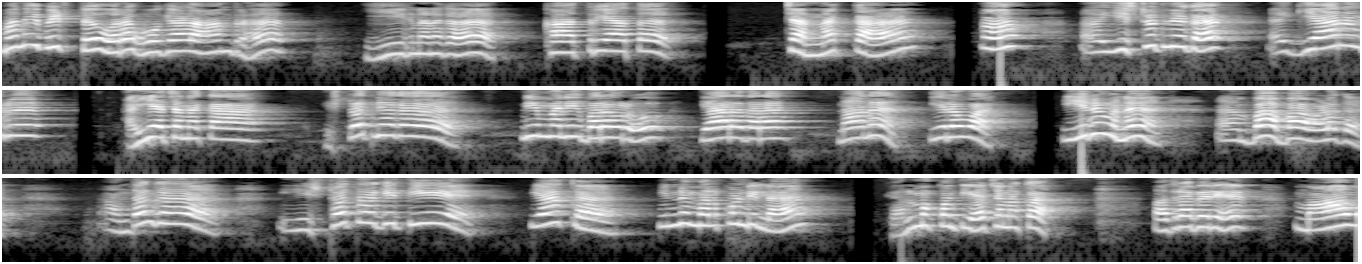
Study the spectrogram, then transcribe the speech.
ಮನೆ ಬಿಟ್ಟು ಹೊರಗೆ ಹೋಗ್ಯಾಳ ಅಂದ್ರ ಈಗ ನನಗ ಖಾತ್ರಿ ಆತ ಚೆನ್ನಕ್ಕ ಆ, ಆ, ಇಷ್ಟೊತ್ನ್ಯಾಗ ಯಾರವ್ರು ಅಯ್ಯ ಚೆನ್ನಕ್ಕ ಇಷ್ಟೊತ್ನ್ಯಾಗ ನಿಮ್ಮ ಮನೆಗೆ ಬರೋರು ಯಾರದಾರ ನಾನ ಇರವ ಇರವನ ಆ, ಬಾ ಬಾ ಒಳಗ ಅಂದಂಗ ಇಷ್ಟೊತ್ತಾಗೈತಿ ಯಾಕ ಇನ್ನು ಮಲ್ಕೊಂಡಿಲ್ಲ ಎಲ್ ಮಕ್ಕೊಂತೀಯ ಚೆನ್ನಕ್ಕ ಅದ್ರ ಬೇರೆ ಮಾವ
